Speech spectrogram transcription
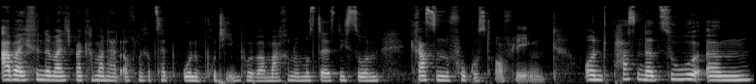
Aber ich finde, manchmal kann man halt auch ein Rezept ohne Proteinpulver machen und muss da jetzt nicht so einen krassen Fokus drauf legen. Und passend dazu ähm,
